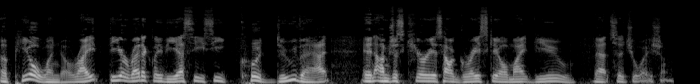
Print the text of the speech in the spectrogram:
appeal window, right? Theoretically, the SEC could do that. And I'm just curious how Grayscale might view that situation.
